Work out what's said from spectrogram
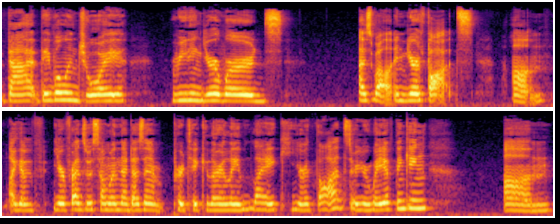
that they will enjoy reading your words as well and your thoughts. Um, like if you're friends with someone that doesn't particularly like your thoughts or your way of thinking, um,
